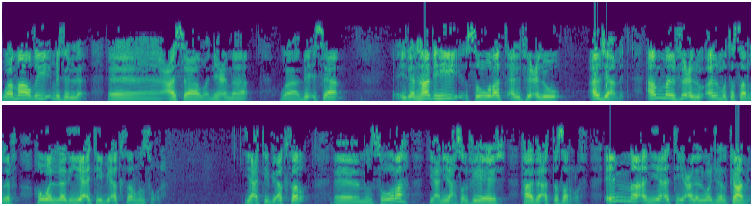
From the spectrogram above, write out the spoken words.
وماضي مثل آه، عسى ونعمة وبئس. إذا هذه صورة الفعل الجامد. أما الفعل المتصرف هو الذي يأتي بأكثر من صورة. يأتي بأكثر آه، من صورة يعني يحصل فيه إيش؟ هذا التصرف. إما أن يأتي على الوجه الكامل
